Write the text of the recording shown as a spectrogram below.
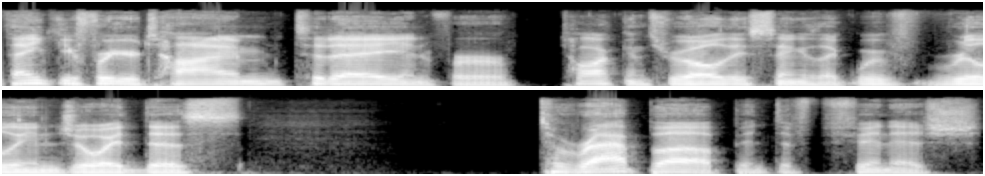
Thank you for your time today and for talking through all these things. Like we've really enjoyed this. To wrap up and to finish,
